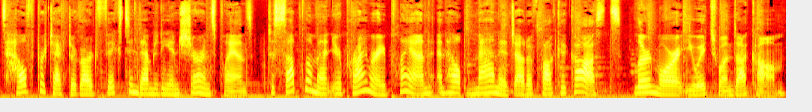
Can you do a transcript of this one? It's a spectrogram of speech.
provides Health Protector Guard fixed indemnity insurance plans to supplement your primary plan and help manage out of pocket costs. Learn more at uh1.com.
